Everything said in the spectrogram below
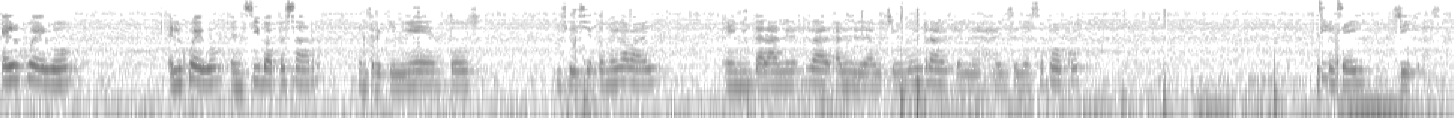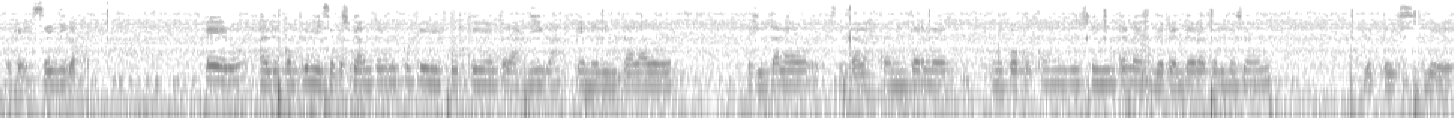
El juego el juego en sí va a pesar entre 500 y 600 megabytes en instalar el, archivo WinRAR que les enseñé hace poco. 6 gigas, ok, 6 gigabytes pero al descomprimirse, pues tanto en descomprimir procedimiento las gigas en el instalador. Es instalado, se instala con internet, muy poco con sin internet, depende de la actualización de, pues, de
